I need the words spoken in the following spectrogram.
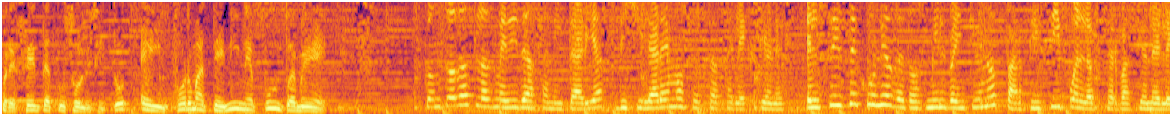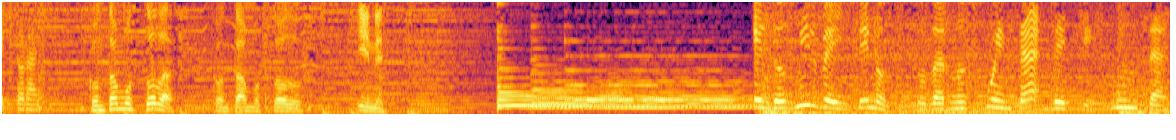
Presenta tu solicitud e infórmate en INE.mx. Con todas las medidas sanitarias, vigilaremos estas elecciones. El 6 de junio de 2021 participo en la observación electoral. Contamos todas, contamos todos. INE. El 2020 nos hizo darnos cuenta de que juntas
